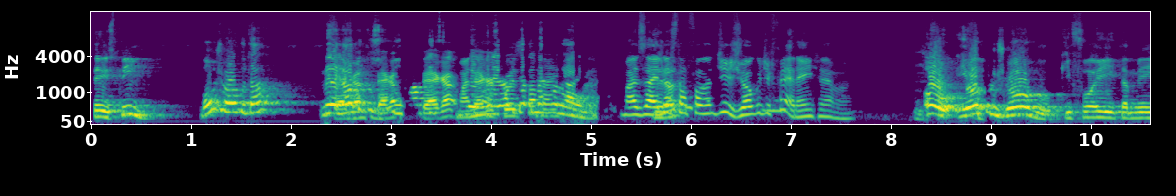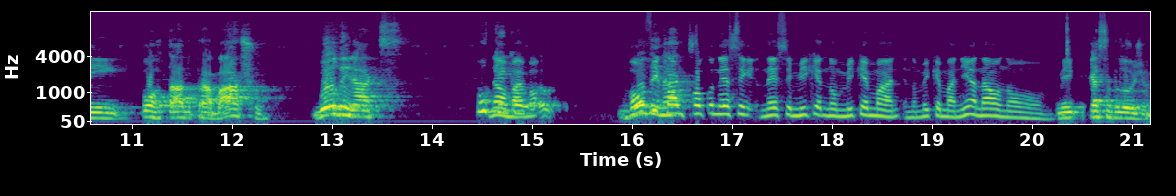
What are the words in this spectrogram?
Tem spin? Bom jogo, tá? Melhor pega, do que pega, do, pega, mas pega coisa também. Mas aí melhor nós estamos falando de jogo diferente, né, mano? Oh, e outro jogo que foi também portado para baixo, Golden Axe. Por não, que mas, que eu, Vamos ficar Axe... um pouco nesse, nesse Mickey, no Mickey, Man, no Mickey Mania, não, no... Castle Illusion.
